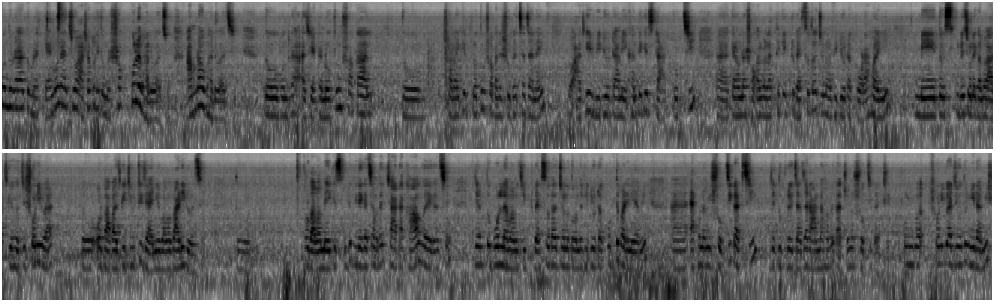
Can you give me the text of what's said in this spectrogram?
বন্ধুরা, তোমরা কেমন আছো? আশা করি তোমরা সকলে ভালো আছো, আমরাও ভালো আছি। তো বন্ধুরা, আজকে একটা নতুন সকাল, তো সবাইকে প্রথম সকালে শুভেচ্ছা জানাই। তো আজকের ভিডিওটা আমি এখান থেকে স্টার্ট করছি কেননা সকালবেলা থেকে একটু ব্যস্ততার জন্য ভিডিওটা করা হয়নি। মেয়ে তো স্কুলে চলে গেল, আজকে হচ্ছে শনিবার। তো ওর বাবা আজকে ডিউটি যায়নি বাবা বাড়ি রয়েছে। তো ওর বাবা মেয়েকে স্কুলে দিয়ে গেছে, আমাদের চাটা খাওয়া হয়ে গেছে। যেহেতু বললাম আমি যে একটু ব্যস্ততার জন্য তোমাদের ভিডিওটা করতে পারিনি আমি। এখন আমি সবজি কাটছি, যে দুপুরে যা যা রান্না হবে তার জন্য সবজি কাটছি। শনিবার শনিবার যেহেতু নিরামিষ,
